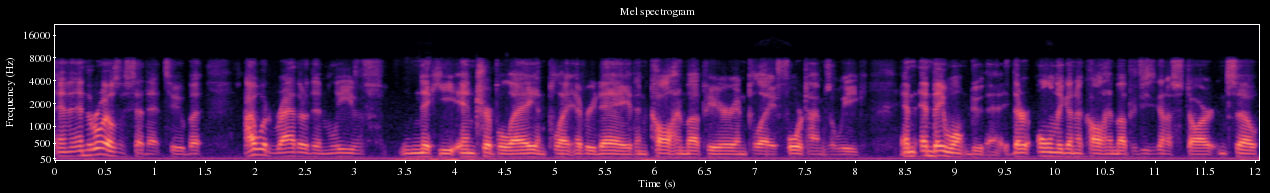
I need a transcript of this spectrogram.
and and the Royals have said that too. But I would rather them leave Nicky in AAA and play every day than call him up here and play four times a week. And and they won't do that. They're only going to call him up if he's going to start. And so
